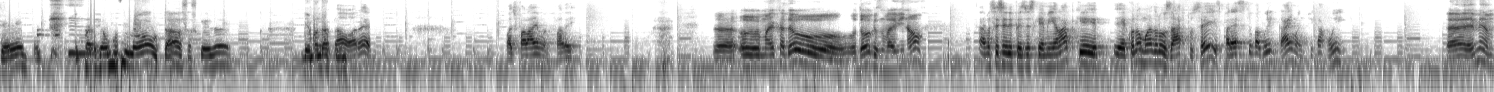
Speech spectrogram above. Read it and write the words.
tem, tem que fazer um mutilão e tal, essas coisas. Demanda Da hora, é. Pode falar aí, mano. Fala aí. Ah, ô, mas cadê o, o Douglas? Não vai vir, não? Ah, não sei se ele fez o esqueminha lá, porque é, quando eu mando no zap pra vocês, parece que o bagulho cai, mano. Fica ruim. É, é mesmo.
